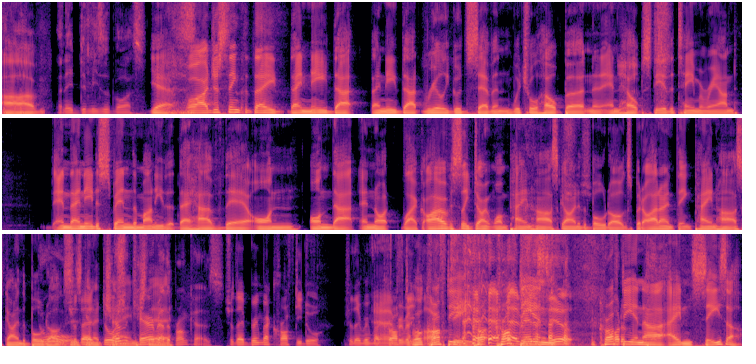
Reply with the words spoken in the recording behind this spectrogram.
Um, They need Dimmy's advice. yeah. Well, I just think that they they need that they need that really good seven, which will help Burton and, and help steer the team around. And they need to spend the money that they have there on on that and not like I obviously don't want Payne Haas going to the Bulldogs, but I don't think Payne Haas going to the Bulldogs No. is going to do it? He change. doesn't care about the Broncos. Should they bring back Crofty Dor? Should they bring back Yeah, Crofty? bring well, Crofty, Cro- Crofty Man of and steel. Crofty and uh, Aiden Caesar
